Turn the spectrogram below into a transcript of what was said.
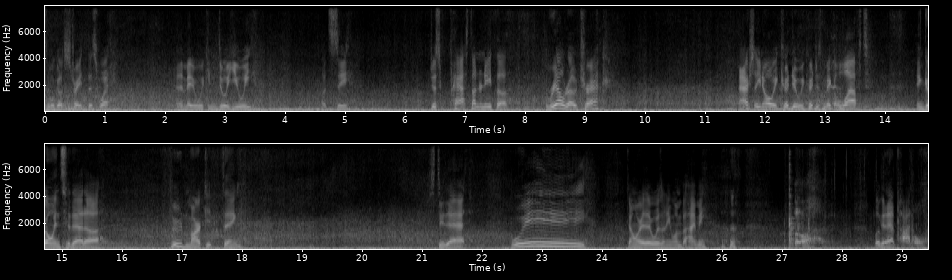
So we'll go straight this way. And then maybe we can do a U-E. Let's see. Just passed underneath a railroad track. Actually, you know what we could do? We could just make a left and go into that uh, food market thing. Let's do that. Whee! Don't worry, there wasn't anyone behind me. Oh, look at that pothole.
